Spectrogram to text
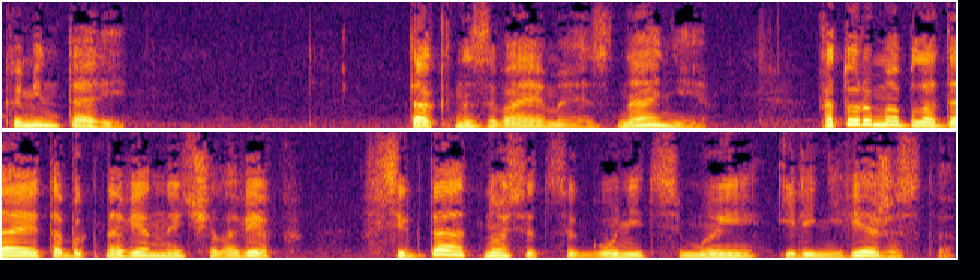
Комментарий. Так называемое знание, которым обладает обыкновенный человек, всегда относятся к гуне тьмы или невежества,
